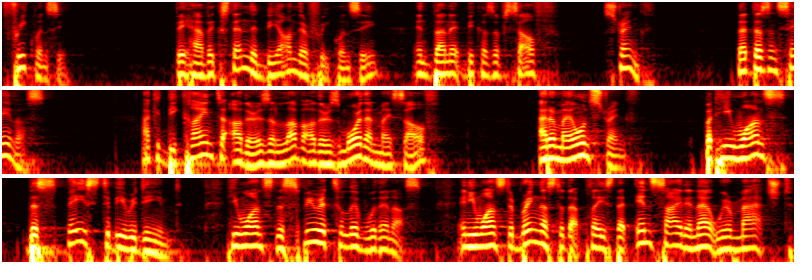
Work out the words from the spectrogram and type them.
frequency. They have extended beyond their frequency and done it because of self strength. That doesn't save us. I could be kind to others and love others more than myself out of my own strength. But He wants the space to be redeemed. He wants the Spirit to live within us. And He wants to bring us to that place that inside and out we're matched.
